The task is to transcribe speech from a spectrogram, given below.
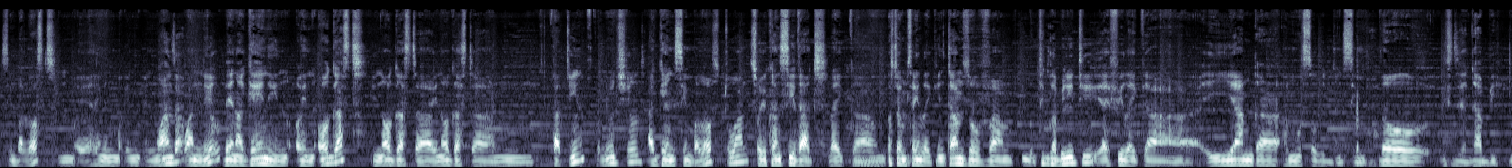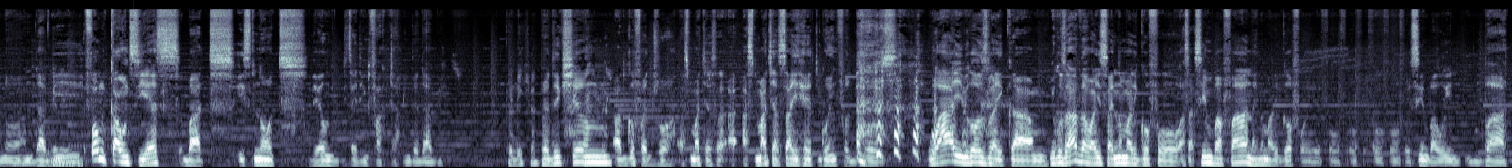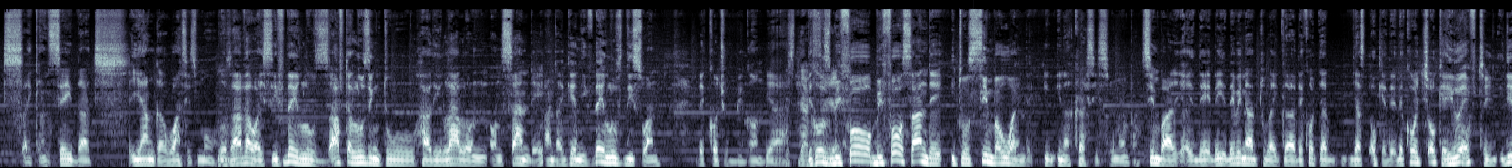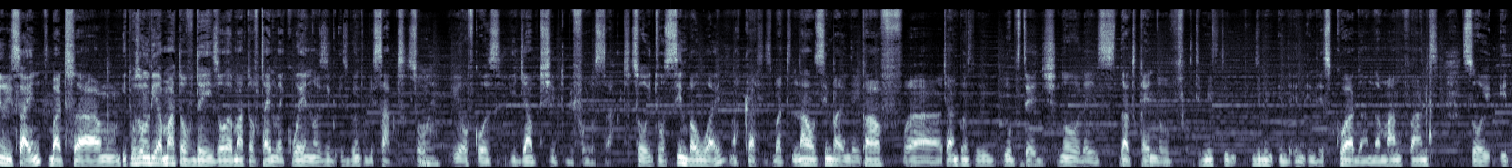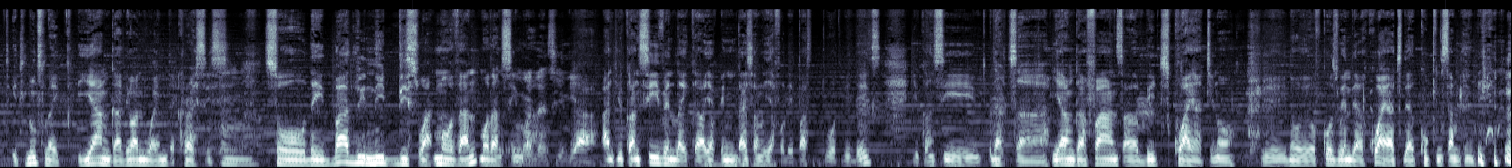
Simba lost, in, I in, in, in Mwanza, one 0 Then again in in August, in August, uh, in August. Um, 13th, the new shield again Simba lost 2-1 so you can see that like um, that's what I'm saying like in terms of um, ability I feel like uh, Yanga are more solid than Simba though this is a derby, you know, and derby form counts, yes, but it's not the only deciding factor in the derby. Prediction? Prediction, I'd go for draw. As much as as much as I hate going for draws. Why? Because like um because otherwise I normally go for as a Simba fan, I normally go for a, for, for, for, for, for Simba win. But I can say that Yanga wants it more. Because otherwise if they lose after losing to Al Hilal on, on Sunday, and again if they lose this one, the coach would be gone. Yeah, because serious. before before Sunday, it was Simba who were in, the, in, in, a crisis. Remember, Simba uh, they they they went out to like uh, the coach that just okay the, the, coach okay he left he, he didn't resign, but um, it was only a matter of days or a matter of time like when is he is going to be sacked. So mm. he, of course he jumped ship before he was sacked. So it was Simba who were in a crisis, but now Simba in the CAF uh, Champions League group stage, you know there is that kind of optimism in, in, in, in the squad and among fans. So it it looks like Yanga, the one who are in the crisis. Mm. So they badly need this one more than more than Simba. More than Simba. Yeah, and you can see even like uh, you've been in Dyson here for the past two or three days. You can see that uh, Yanga fans are a bit quiet. You know, you, know, of course, when they are quiet, they are cooking something.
